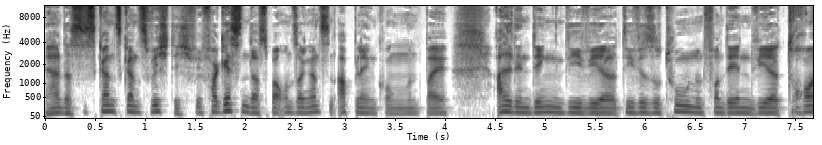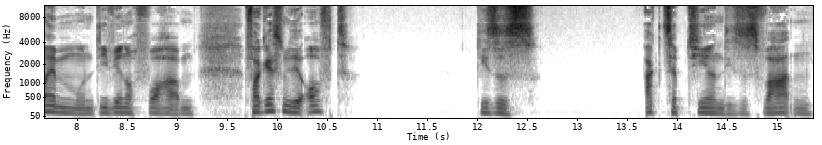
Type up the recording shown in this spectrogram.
Ja, das ist ganz, ganz wichtig. Wir vergessen das bei unseren ganzen Ablenkungen und bei all den Dingen, die wir, die wir so tun und von denen wir träumen und die wir noch vorhaben. Vergessen wir oft dieses Akzeptieren, dieses Warten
